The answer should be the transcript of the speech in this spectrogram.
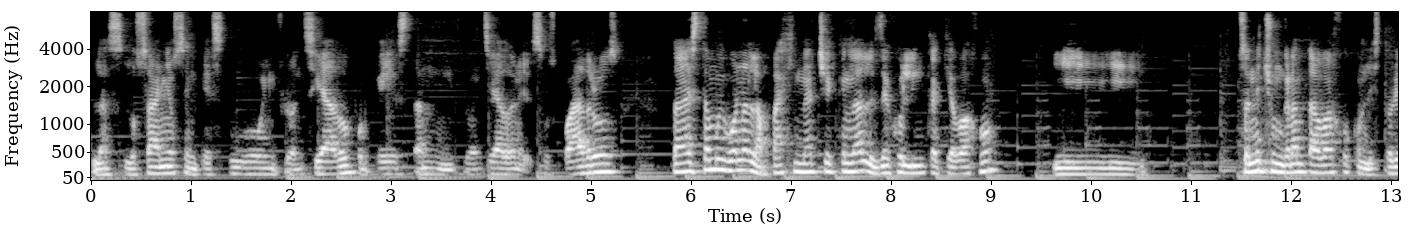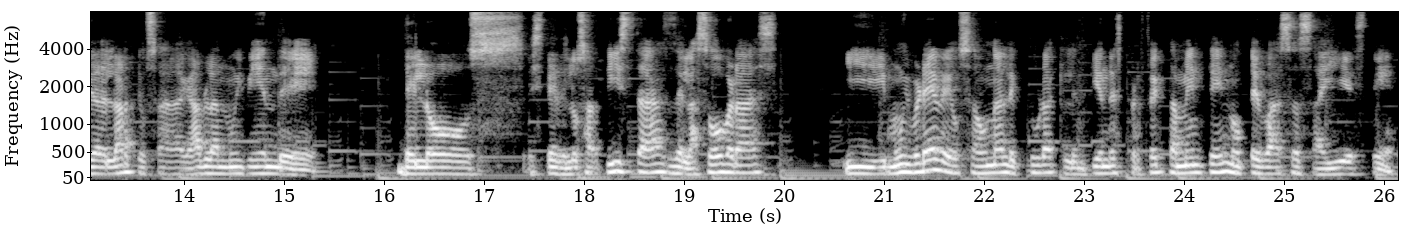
las, los años en que estuvo influenciado, por qué están influenciados en esos cuadros. está muy buena la página, chequenla, les dejo el link aquí abajo. Y pues, han hecho un gran trabajo con la historia del arte, o sea, hablan muy bien de, de, los, este, de los artistas, de las obras, y muy breve, o sea, una lectura que le entiendes perfectamente, no te basas ahí este,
